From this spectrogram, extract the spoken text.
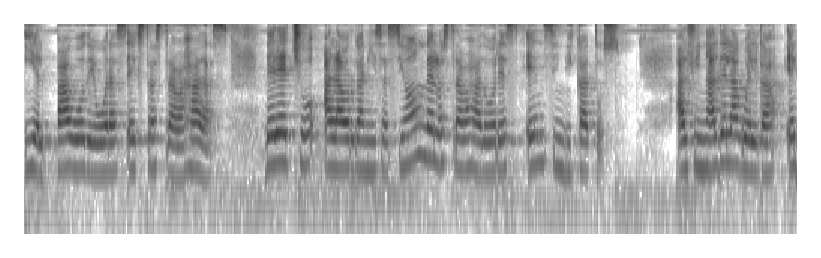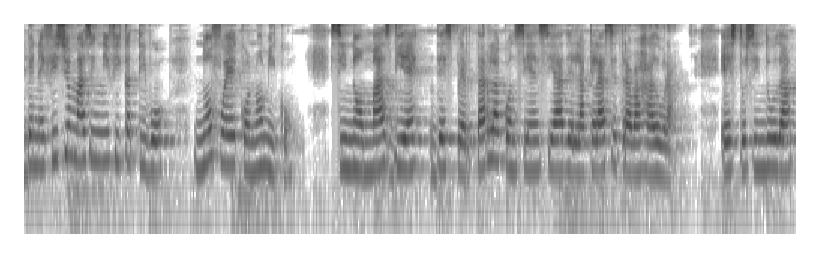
y el pago de horas extras trabajadas, derecho a la organización de los trabajadores en sindicatos al final de la huelga, el beneficio más significativo no fue económico, sino más bien despertar la conciencia de la clase trabajadora. Esto sin duda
